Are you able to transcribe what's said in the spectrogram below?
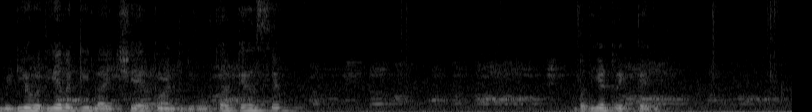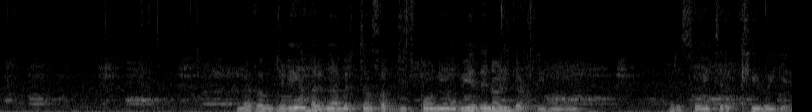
ਵੀਡੀਓ ਵਧੀਆ ਲੱਗੀ ਲਾਈਕ ਸ਼ੇਅਰ ਕਮੈਂਟ ਜ਼ਰੂਰ ਕਰਕੇ ਦੱਸਿਓ। ਵਧੀਆ ਟ੍ਰਿਕ ਹੈ ਜੀ। ਮੈਂ ਤਾਂ ਜਿਹੜੀਆਂ ਹਰੀਆਂ ਮਿਰਚਾਂ ਸਬਜ਼ੀ 'ਚ ਪਾਉਣੀ ਉਹ ਵੀ ਇਹਦੇ ਨਾਲ ਹੀ ਕੱਟਦੀ ਹੁੰਦੀ ਹਾਂ। ਰਸੋਈ 'ਚ ਰੱਖੀ ਹੋਈ ਹੈ।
